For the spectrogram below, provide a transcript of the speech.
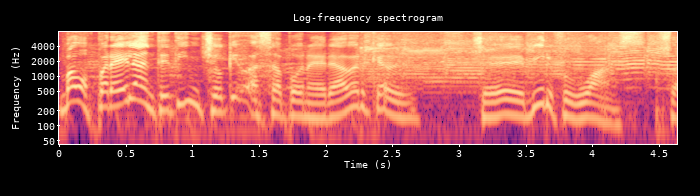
vamos para adelante, Tincho. ¿Qué vas a poner? A ver qué. Sí, Beautiful Ones. Sí.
